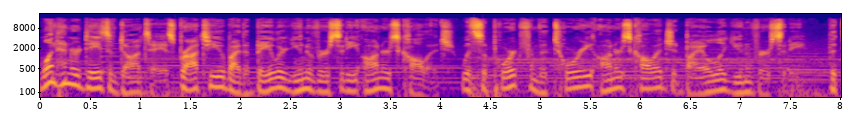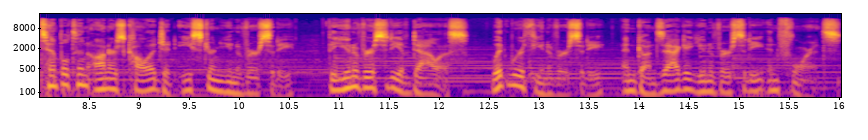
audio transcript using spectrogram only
100 Days of Dante is brought to you by the Baylor University Honors College with support from the Torrey Honors College at Biola University, the Templeton Honors College at Eastern University, the University of Dallas, Whitworth University, and Gonzaga University in Florence.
